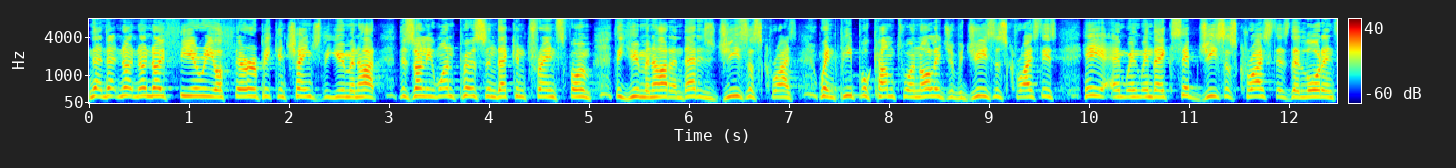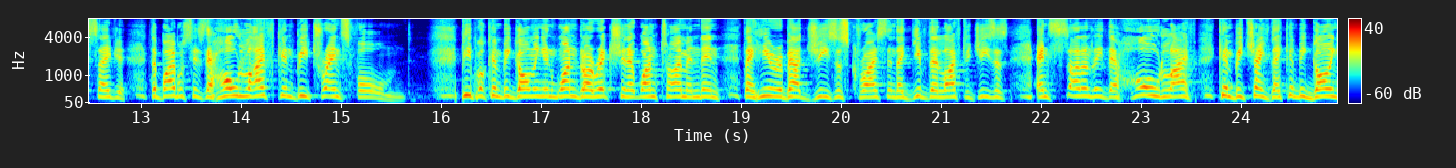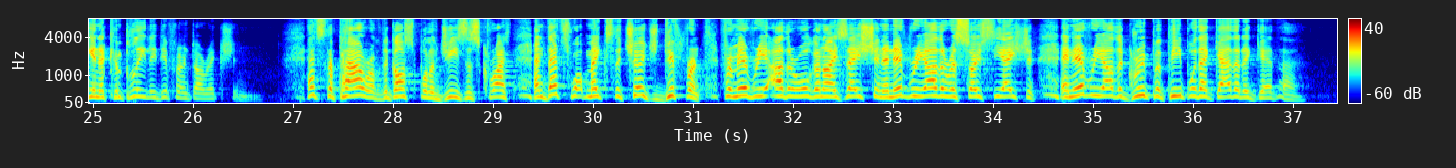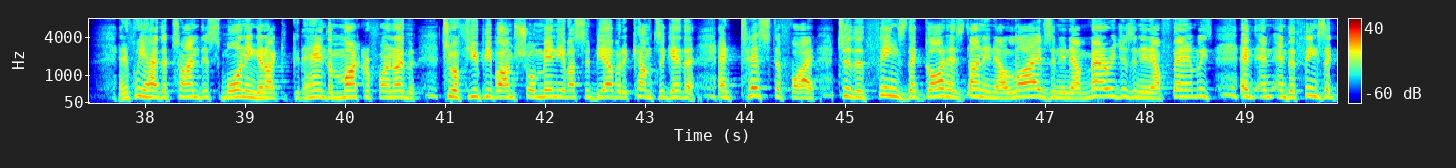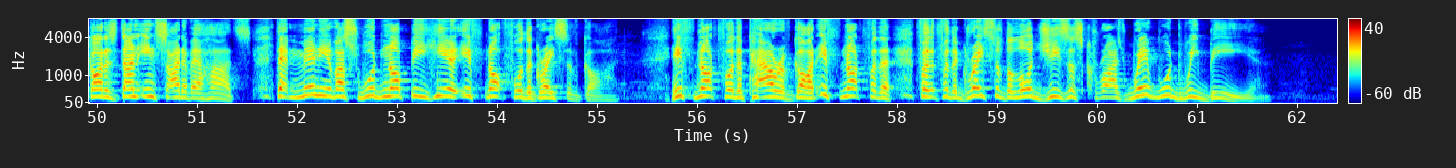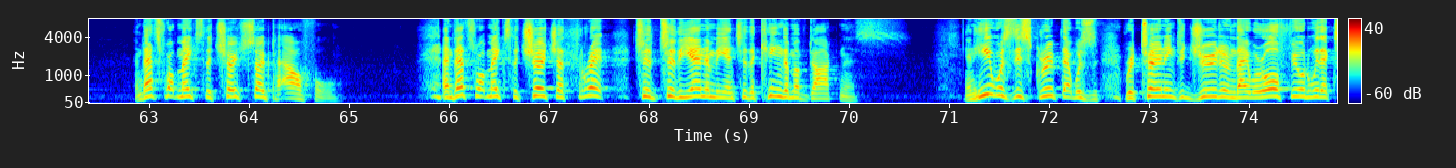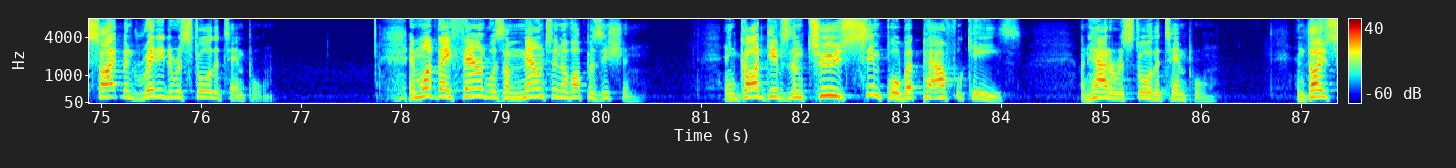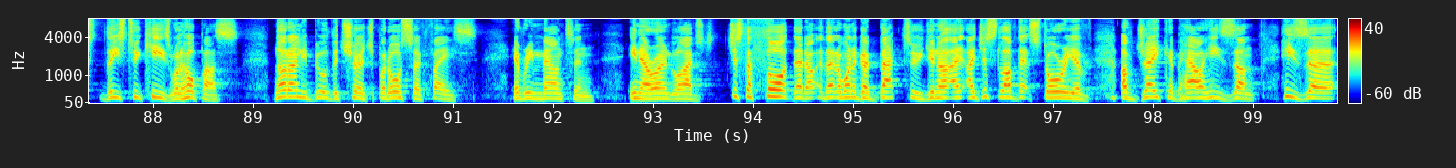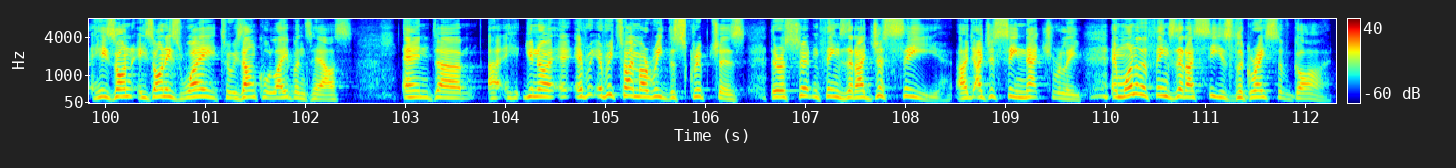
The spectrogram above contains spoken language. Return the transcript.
No, no, no, no theory or therapy can change the human heart. There's only one person that can transform the human heart, and that is Jesus Christ. When people come to a knowledge of Jesus Christ, is he, and when, when they accept Jesus Christ as their Lord and Savior, the Bible says their whole life can be transformed. People can be going in one direction at one time and then they hear about Jesus Christ and they give their life to Jesus, and suddenly their whole life can be changed. They can be going in a completely different direction. That's the power of the gospel of Jesus Christ. And that's what makes the church different from every other organization and every other association and every other group of people that gather together. And if we had the time this morning and I could hand the microphone over to a few people, I'm sure many of us would be able to come together and testify to the things that God has done in our lives and in our marriages and in our families and, and, and the things that God has done inside of our hearts. That many of us would not be here if not for the grace of God if not for the power of God, if not for the, for, for the grace of the Lord Jesus Christ, where would we be? And that's what makes the church so powerful. And that's what makes the church a threat to, to the enemy and to the kingdom of darkness. And here was this group that was returning to Judah, and they were all filled with excitement, ready to restore the temple. And what they found was a mountain of opposition. And God gives them two simple but powerful keys on how to restore the temple. And those, these two keys will help us not only build the church, but also face every mountain in our own lives. Just a thought that I, that I want to go back to. You know, I, I just love that story of, of Jacob, how he's, um, he's, uh, he's, on, he's on his way to his uncle Laban's house. And, um, uh, you know, every, every time I read the scriptures, there are certain things that I just see. I, I just see naturally. And one of the things that I see is the grace of God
